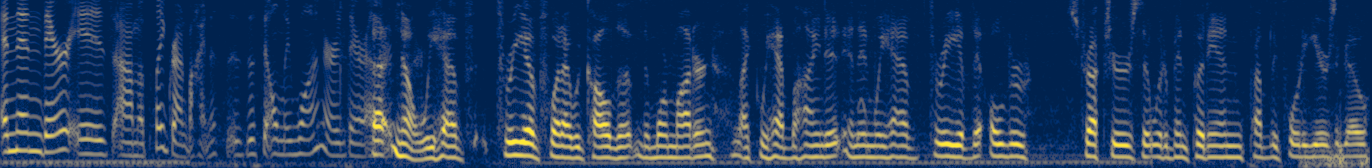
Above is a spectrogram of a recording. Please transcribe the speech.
And then there is um, a playground behind us. Is this the only one, or are there uh, others? Uh, no, we have three of what I would call the the more modern, like we have behind it, and then we have three of the older structures that would have been put in probably 40 years ago.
